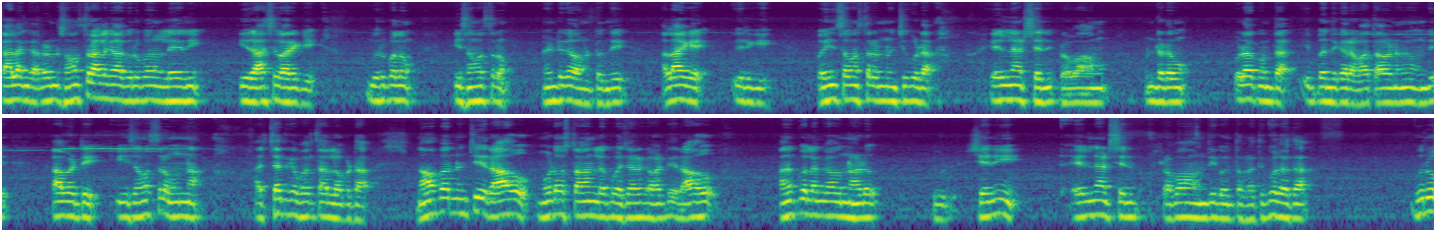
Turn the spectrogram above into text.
కాలంగా రెండు సంవత్సరాలుగా గురుబలం లేని ఈ రాశి వారికి గురుబలం ఈ సంవత్సరం మెండుగా ఉంటుంది. అలాగే వీరికి పోయిన సంవత్సరం నుంచి కూడా ఏలినాటి శని ప్రభావం ఉండడం కూడా కొంత ఇబ్బందికర వాతావరణమే ఉంది. కాబట్టి ఈ సంవత్సరం ఉన్న అత్యధిక ఫలితాల లోపల నవంబర్ నుంచి రాహు మూడవ స్థానంలోకి వచ్చాడు కాబట్టి రాహు అనుకూలంగా ఉన్నాడు. ఇప్పుడు శని ఏలినాటి శని ప్రభావం ఉంది కొంత ప్రతికూలత. గురు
